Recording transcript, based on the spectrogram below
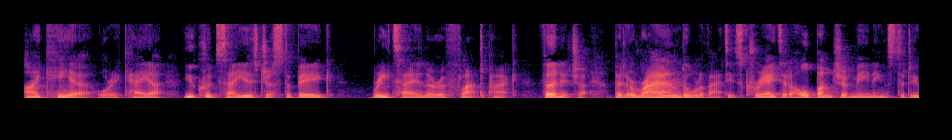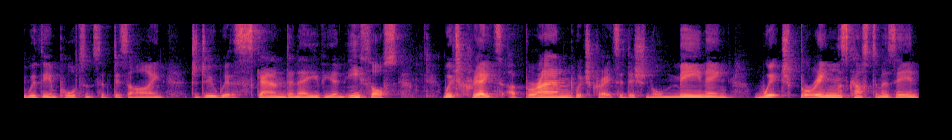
IKEA or IKEA, you could say, is just a big retailer of flat pack furniture. But around all of that, it's created a whole bunch of meanings to do with the importance of design, to do with Scandinavian ethos, which creates a brand, which creates additional meaning, which brings customers in,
